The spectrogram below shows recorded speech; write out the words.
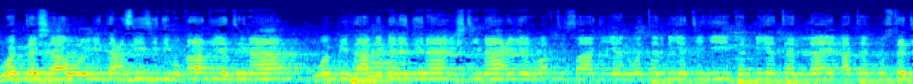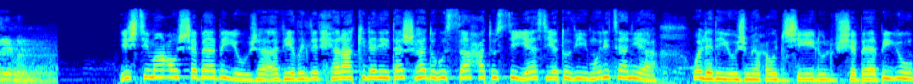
والتشاور لتعزيز ديمقراطيتنا وانبثاق بلدنا اجتماعيا واقتصاديا وتنميته تنمية لائقة مستديمة. الاجتماع الشبابي جاء في ظل الحراك الذي تشهده الساحة السياسية في موريتانيا والذي يجمع الجيل الشبابي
